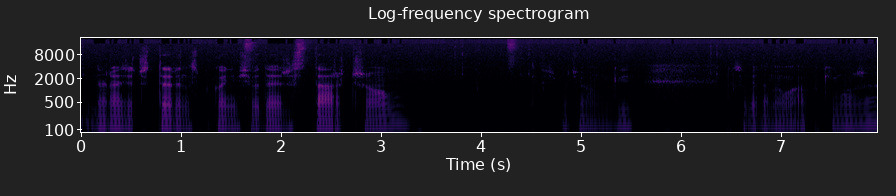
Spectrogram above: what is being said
I na razie cztery, no spokojnie mi się wydaje, że starczą. Taśmociągi. Tu sobie damy łapki może.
